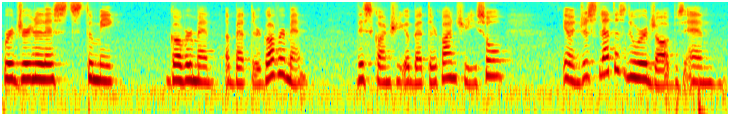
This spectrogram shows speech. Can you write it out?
we're journalists to make government a better government, this country a better country. So, yun, just let us do our jobs and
